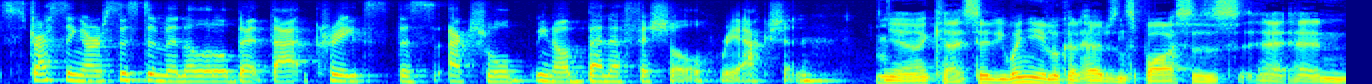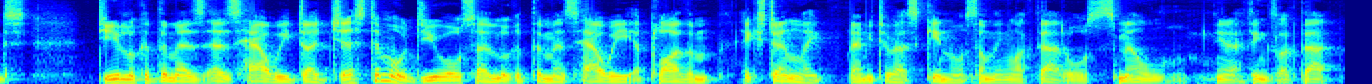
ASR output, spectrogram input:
stressing our system in a little bit that creates this actual you know beneficial reaction. Yeah. Okay. So when you look at herbs and spices and do you look at them as, as how we digest them, or do you also look at them as how we apply them externally, maybe to our skin or something like that, or smell, you know, things like that?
